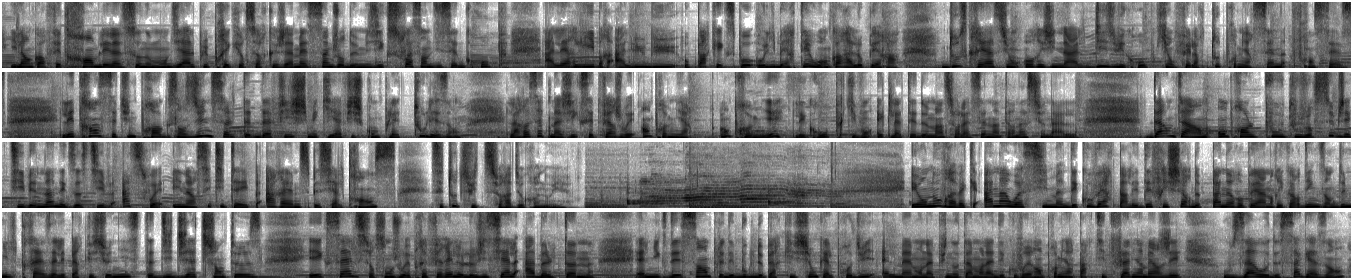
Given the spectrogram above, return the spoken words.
Il a encore fait trembler la sono mondiale, plus précurseur que jamais. 5 jours de musique, 77 groupes à l'air libre, à l'Ubu, au Parc Expo, aux Libertés ou encore à l'Opéra. 12 créations originales, 18 groupes qui ont fait leur toute première scène française. Les Trans, c'est une prog sans une seule tête d'affiche, mais qui affiche complète tous les ans. La recette magique, c'est de faire jouer en première en premier les groupes qui vont éclater demain sur la scène internationale. Downtown, on prend le pouls, toujours subjective et non exhaustive à souhait. Inner City Tape, arène spéciale trans. C'est tout de suite sur Radio Grenouille. Et on ouvre avec Anna Wassim, découverte par les défricheurs de Pan European Recordings en 2013. Elle est percussionniste, DJ, chanteuse et excelle sur son jouet préféré, le logiciel Ableton. Elle mixe des samples, des boucles de percussion qu'elle produit elle-même. On a pu notamment la découvrir en première partie de Flavien Berger ou Zao de Sagazan.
